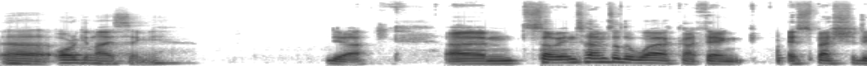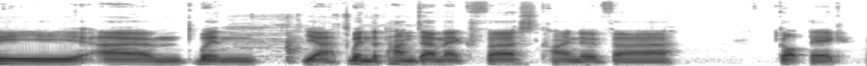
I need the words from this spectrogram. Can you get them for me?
uh, organizing. Yeah. Um, so in terms of the work, I think especially um, when yeah when the pandemic first kind of uh, got big,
